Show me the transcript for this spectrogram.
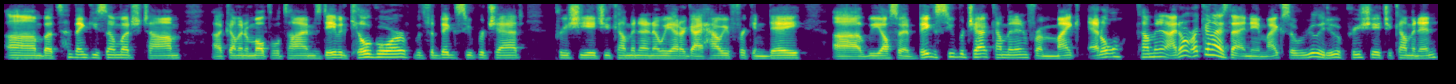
Um, but thank you so much, Tom, uh, coming in multiple times. David Kilgore with the big super chat. Appreciate you coming in. I know we had our guy Howie freaking Day. Uh, we also had big super chat coming in from Mike Edel coming in. I don't recognize that name, Mike. So we really do appreciate you coming in.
